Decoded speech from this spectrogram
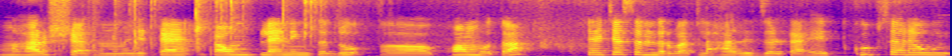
महाराष्ट्र शासन म्हणजे टॅ टाऊन प्लॅनिंगचा जो फॉर्म होता त्याच्या संदर्भातला हा रिझल्ट आहे. खूप साऱ्या उ-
